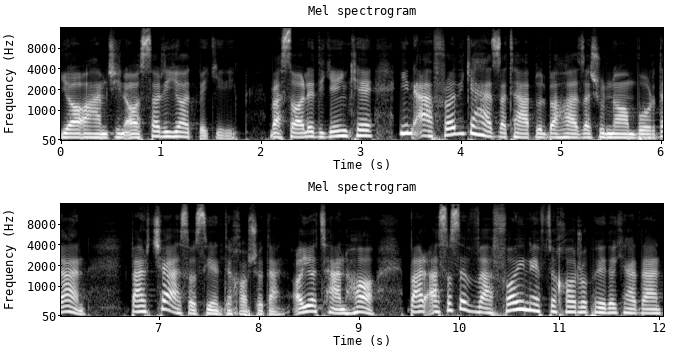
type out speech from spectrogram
یا همچین آثاری یاد بگیریم و سوال دیگه این که این افرادی که حضرت عبدالبها ازشون نام بردن بر چه اساسی انتخاب شدن؟ آیا تنها بر اساس وفا این افتخار رو پیدا کردن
